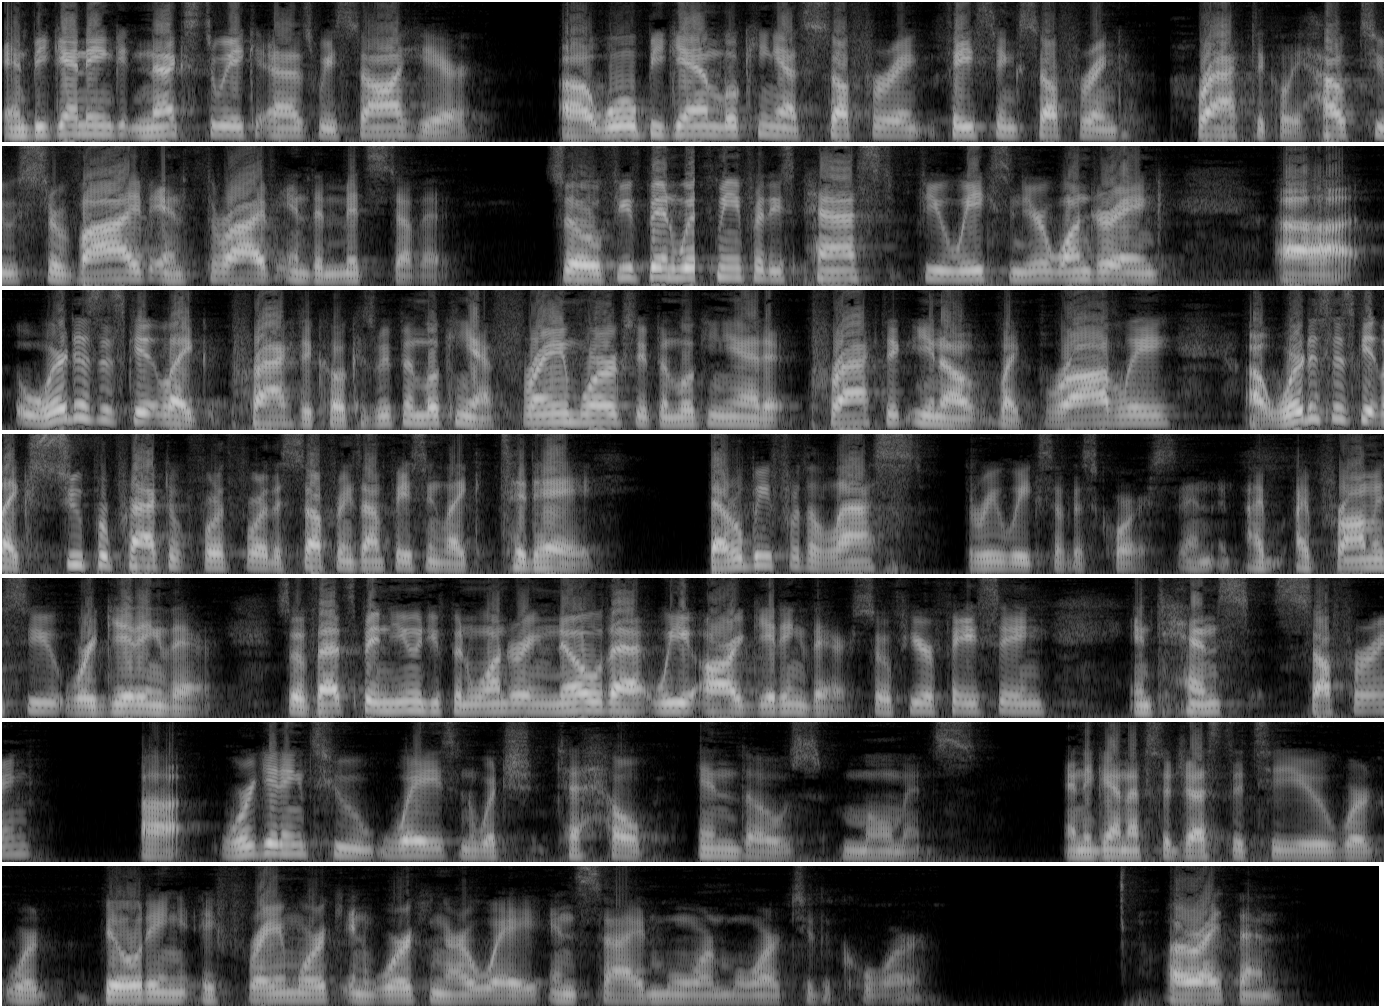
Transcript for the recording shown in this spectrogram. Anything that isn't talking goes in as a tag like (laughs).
And beginning next week, as we saw here, uh, we'll begin looking at suffering, facing suffering practically, how to survive and thrive in the midst of it. So if you've been with me for these past few weeks and you're wondering, uh, where does this get like practical? Because we've been looking at frameworks, we've been looking at it practic, you know, like broadly. Uh, where does this get like super practical for, for the sufferings I'm facing like today? That'll be for the last three weeks of this course. And I, I promise you, we're getting there. So if that's been you and you've been wondering, know that we are getting there. So if you're facing intense suffering, uh, we're getting to ways in which to help in those moments. And again, I've suggested to you, we're, we're building a framework and working our way inside more and more to the core. All right, then.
